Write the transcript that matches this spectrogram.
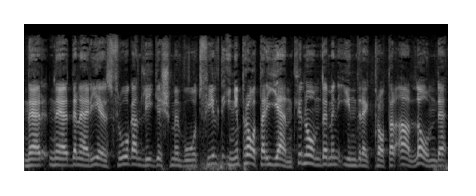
När, när den här regeringsfrågan ligger som en våt filt. Ingen pratar egentligen om det, men indirekt pratar alla om det.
